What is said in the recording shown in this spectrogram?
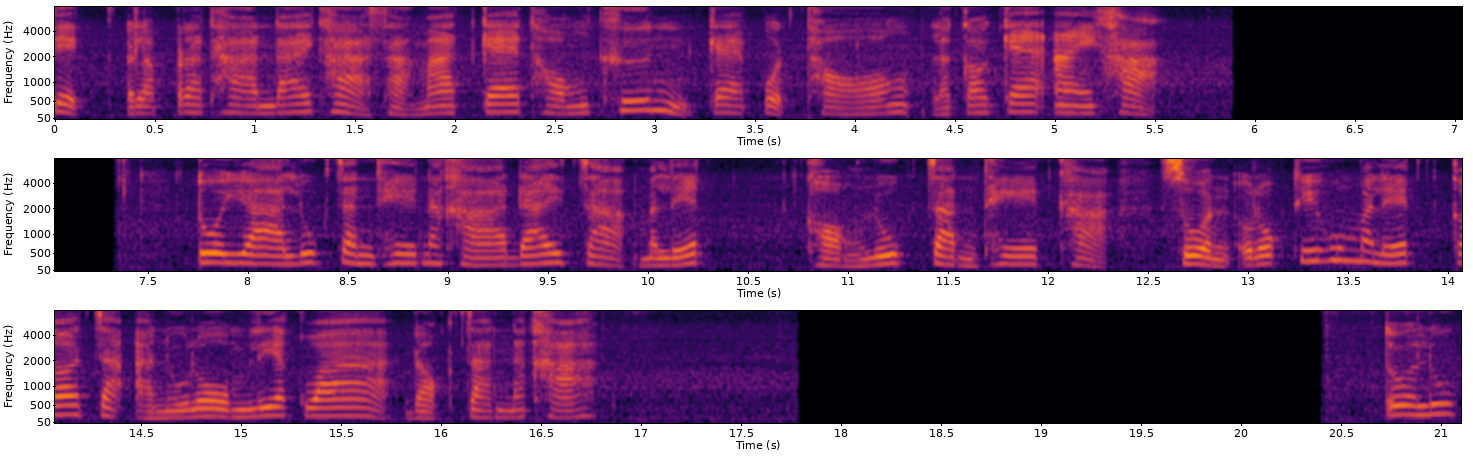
เด็กรับประทานได้ค่ะ สามารถแก้ท้องขึ้น แก้ปวดท้อง แล้วก็แก้ไอค่ะ ตัวยาลูกจันเทศนะคะ ได้จากเมล็ดของลูกจันเทศค่ะ ส่วนรกที่หุ้มเมล็ดก็จะอนุโลมเรียกว่าดอกจันนะคะ ตัวลูก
